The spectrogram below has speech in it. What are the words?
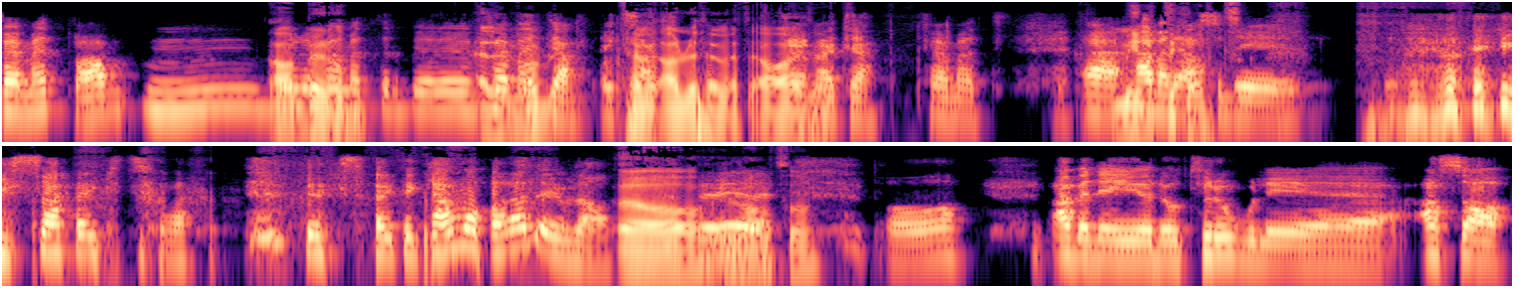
5-1 va? Mm, ja, det blir 5-1 eller 5-1 ja, exakt. Ja, det blir 5-1. Ja, 5-1 ja. 5-1. Äh, Minnet är alltså det, Exakt. Exakt, det kan vara det ibland. Ja, det, ibland så. Ja. ja, men det är ju en otrolig... Alltså,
